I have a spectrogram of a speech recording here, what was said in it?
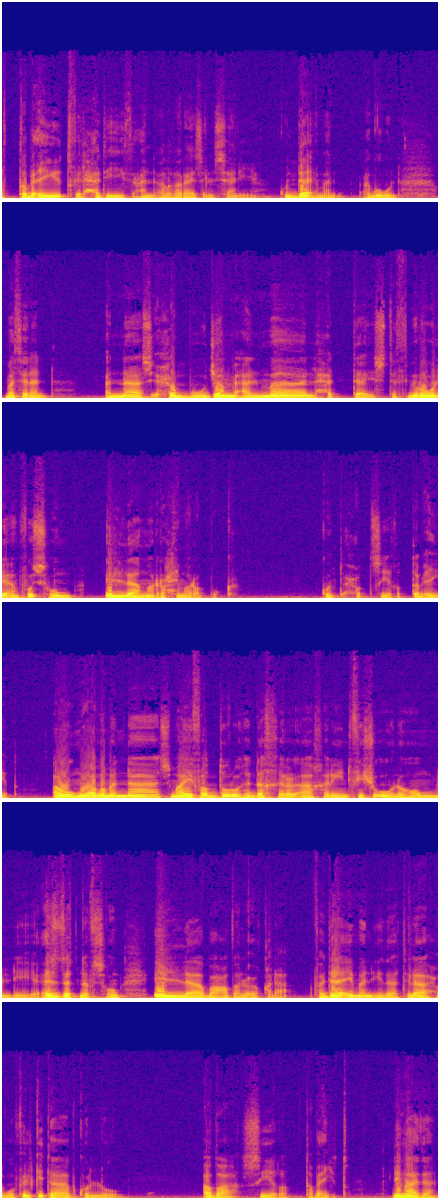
التبعيض في الحديث عن الغرائز الإنسانية. كنت دائما أقول مثلا الناس يحبوا جمع المال حتى يستثمروه لأنفسهم إلا من رحم ربك. كنت أحط صيغة تبعيض أو معظم الناس ما يفضلوا تدخل الآخرين في شؤونهم لعزة نفسهم إلا بعض العقلاء. فدائما إذا تلاحظوا في الكتاب كله أضع صيغة تبعيض لماذا؟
